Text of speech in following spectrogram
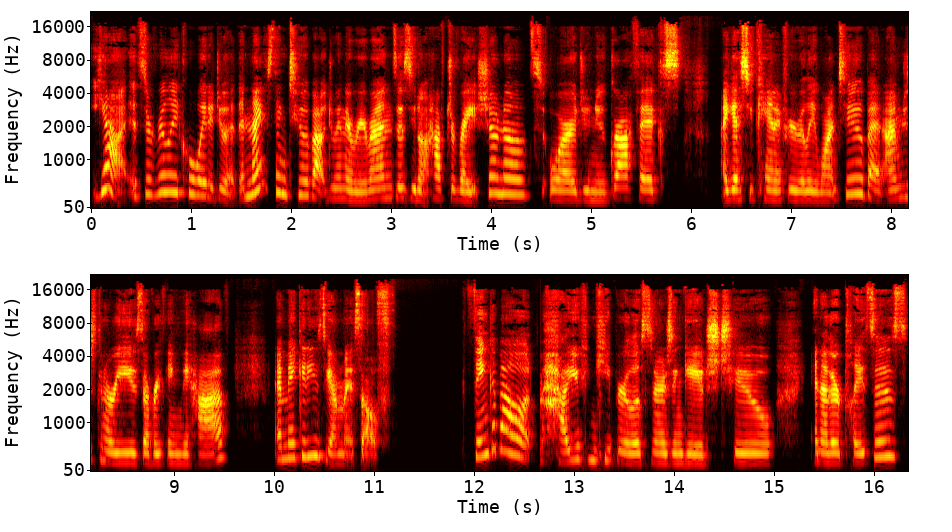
yeah, it's a really cool way to do it. The nice thing too about doing the reruns is you don't have to write show notes or do new graphics. I guess you can if you really want to, but I'm just going to reuse everything we have and make it easy on myself. Think about how you can keep your listeners engaged too in other places.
